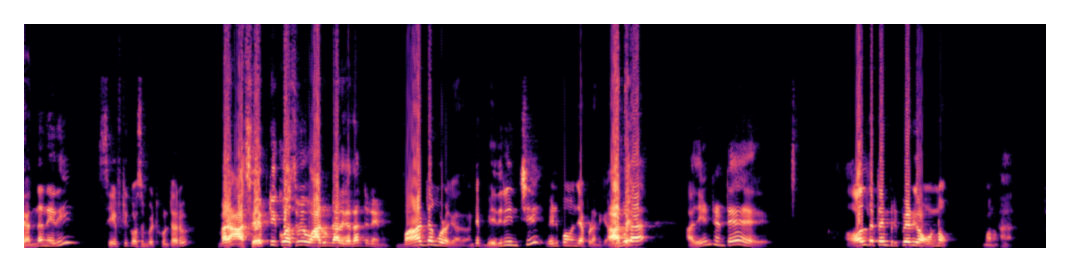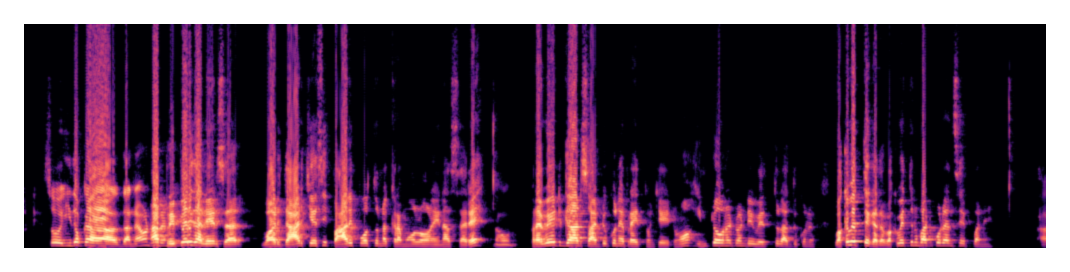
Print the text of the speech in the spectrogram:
గన్ అనేది సేఫ్టీ కోసం పెట్టుకుంటారు. మరి ఆ సేఫ్టీ కోసమే వాడు ఉండాలి కదా అంటే నేను. వాడడం కూడా కాదు. అంటే బెదిరించి వెళ్ళిపోమని చెప్పడానికి. అదేంటంటే ఆల్ ద టైం ప్రిపేర్డ్గా ఉన్నాం మనం. సో ఇదొక దాన్ని ఏమంటారు ప్రిపేర్గా లేరు సార్. వాడు దాడి చేసి పారిపోతున్న క్రమంలోనైనా సరే అవును. ప్రైవేట్ గార్డ్స్ అడ్డుకునే ప్రయత్నం చేయటము ఇంట్లో ఉన్నటువంటి వ్యక్తులు అడ్డుకునే ఒక వ్యక్తే కదా ఒక వ్యక్తిని పట్టుకోవడానికి సేపు పని? ఆ,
